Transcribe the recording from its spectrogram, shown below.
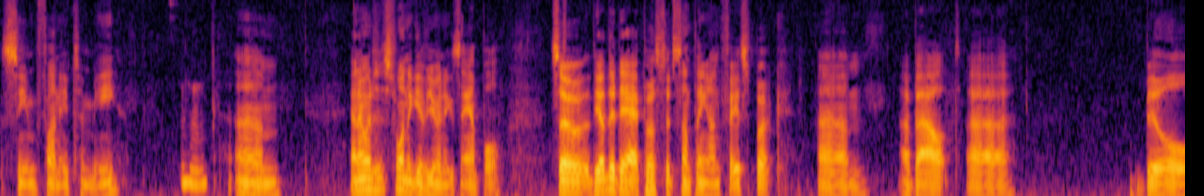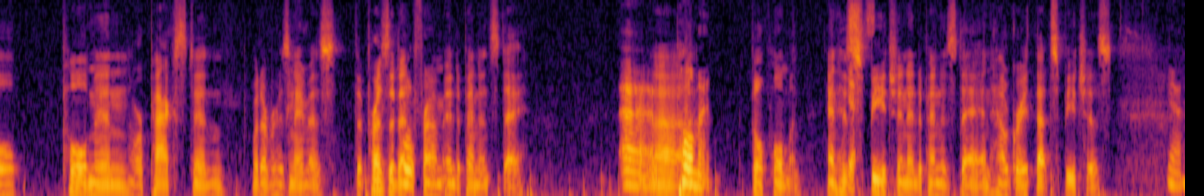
seem funny to me. hmm Um, and I would just want to give you an example. So the other day I posted something on Facebook um, about uh, Bill Pullman or Paxton, whatever his name is, the president Pull- from Independence Day. Uh, Uh, Pullman. Bill Pullman, and his Yes. speech in Independence Day and how great that speech is. Yeah.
